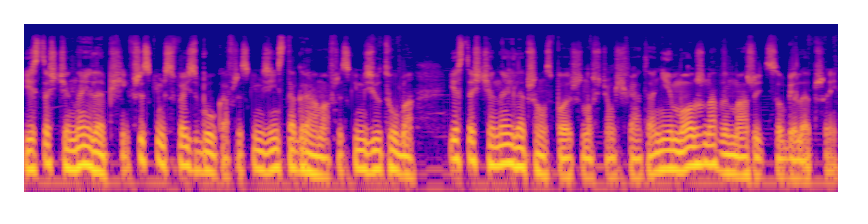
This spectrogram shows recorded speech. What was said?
Jesteście najlepsi. Wszystkim z Facebooka, wszystkim z Instagrama, wszystkim z YouTube'a. Jesteście najlepszą społecznością świata. Nie można wymarzyć sobie lepszej.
